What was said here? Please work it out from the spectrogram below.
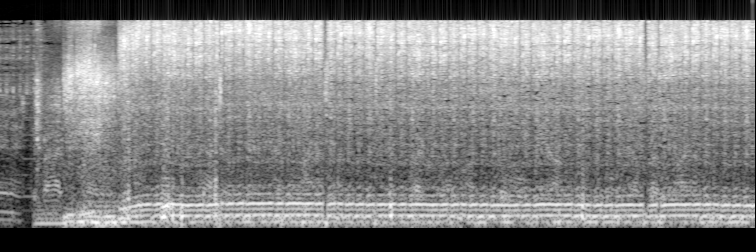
eilen sitten vähän Thank.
